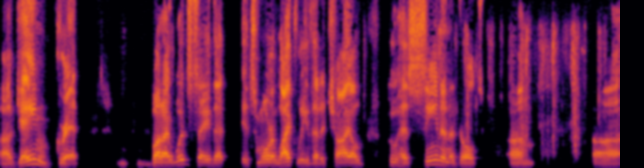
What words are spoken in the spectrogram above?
uh, gain grit, but I would say that it's more likely that a child who has seen an adult um, uh,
